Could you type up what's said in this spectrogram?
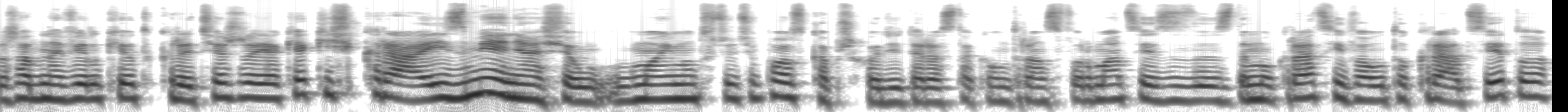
żadne wielkie odkrycie, że jak jakiś kraj zmienia się, w moim odczuciu Polska przychodzi teraz taką transformację z, z demokracji w autokrację, to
